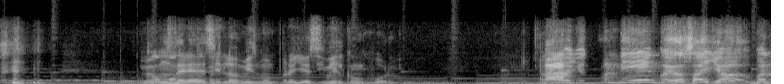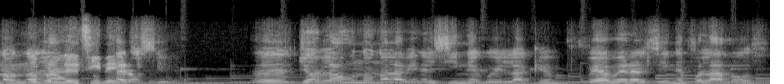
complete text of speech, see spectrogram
Me Como gustaría que- decir lo mismo, pero yo sí vi el conjuro. No, yo también, güey. O sea, yo, bueno, no, No, pero en el cine. Pero sí. Eh, yo la 1 no la vi en el cine, güey. La que fui a ver al cine fue la 2.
